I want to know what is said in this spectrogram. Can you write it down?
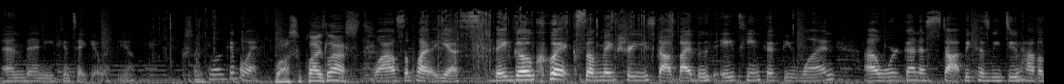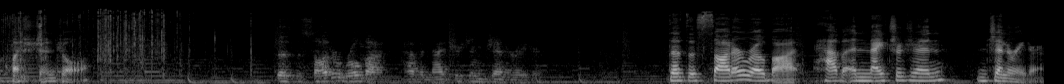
and then you can take it with you. That's a little giveaway. While supplies last. While supply, yes, they go quick, so make sure you stop by booth 1851. Uh, we're gonna stop because we do have a question, Joel. Does the solder robot have a nitrogen generator? Does the solder robot have a nitrogen generator?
